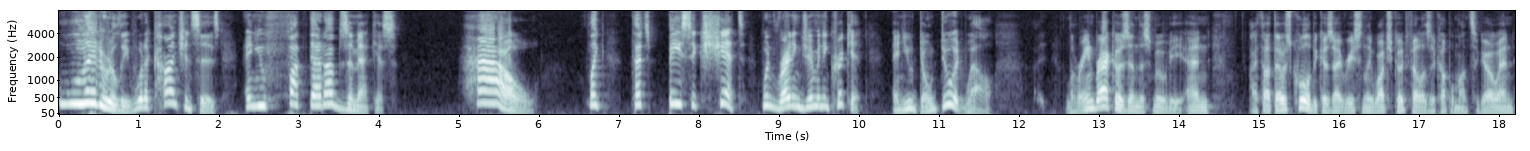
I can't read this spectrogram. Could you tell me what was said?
literally what a conscience is. And you fucked that up, Zemeckis. How? Like, that's basic shit when writing Jiminy Cricket, and you don't do it well. Lorraine Bracco's in this movie, and I thought that was cool because I recently watched Goodfellas a couple months ago, and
